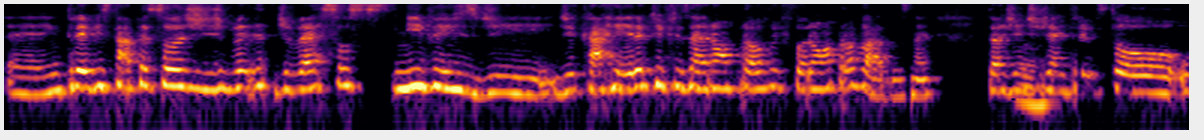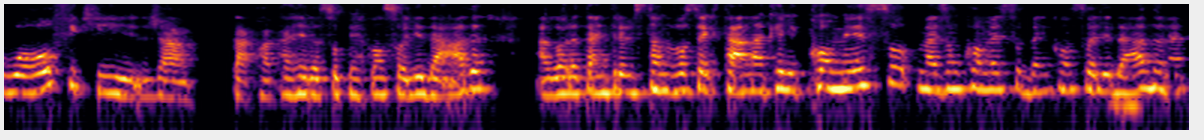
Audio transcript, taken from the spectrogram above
é, entrevistar pessoas de diversos níveis de, de carreira que fizeram a prova e foram aprovados, né? Então, a gente já entrevistou o Wolf, que já está com a carreira super consolidada, agora está entrevistando você que está naquele começo, mas um começo bem consolidado, né?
